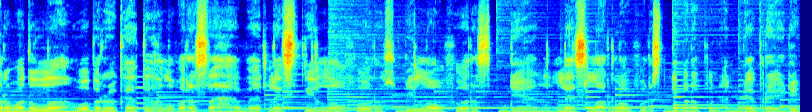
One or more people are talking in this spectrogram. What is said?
warahmatullahi wabarakatuh. Halo para sahabat Lesti Lovers, Belovers, dan Leslar Lovers di mana pun anda berada.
